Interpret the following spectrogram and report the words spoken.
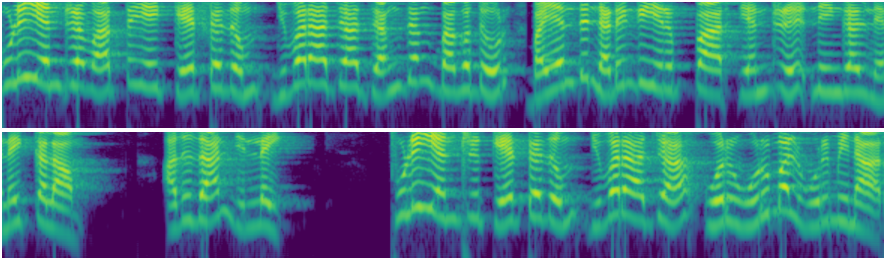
புலி என்ற வார்த்தையை கேட்டதும் யுவராஜா ஜங்ஜங் பகதூர் பயந்து நடுங்கியிருப்பார் என்று நீங்கள் நினைக்கலாம். அதுதான் இல்லை. புலி என்று கேட்டதும் யுவராஜா ஒரு உருமல் உருமினார்.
